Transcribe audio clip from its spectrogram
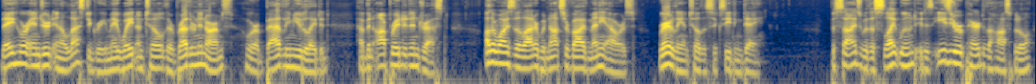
They who are injured in a less degree may wait until their brethren in arms, who are badly mutilated, have been operated and dressed, otherwise the latter would not survive many hours, rarely until the succeeding day. Besides, with a slight wound, it is easy to repair to the hospital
